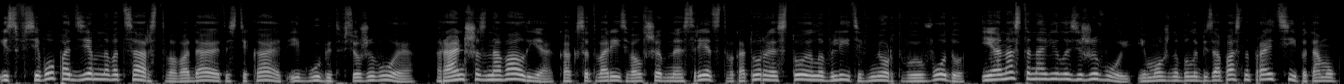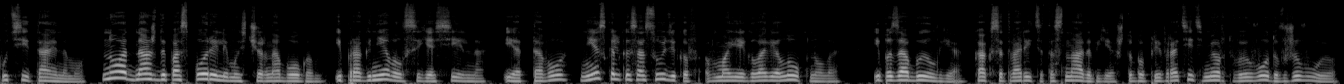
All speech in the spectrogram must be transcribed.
Из всего подземного царства вода эта стекает и губит все живое. Раньше знавал я, как сотворить волшебное средство, которое стоило влить в мертвую воду, и она становилась живой, и можно было безопасно пройти по тому пути тайному. Но однажды поспорили мы с Чернобогом, и прогневался я сильно, и оттого несколько сосудиков в моей голове лопнуло, и позабыл я, как сотворить это снадобье, чтобы превратить мертвую воду в живую.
